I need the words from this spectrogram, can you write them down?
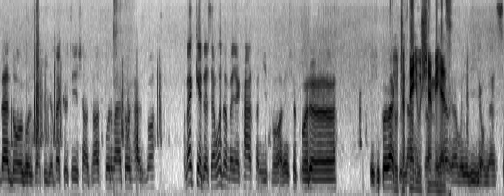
bent dolgoznak így a bekötésen a transformátorházba. Ha megkérdezem, oda megyek, hát ha nyitva van, és akkor, és akkor meg Jó, csak ne nyújts semmihez. Nem, hogy egy lesz.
